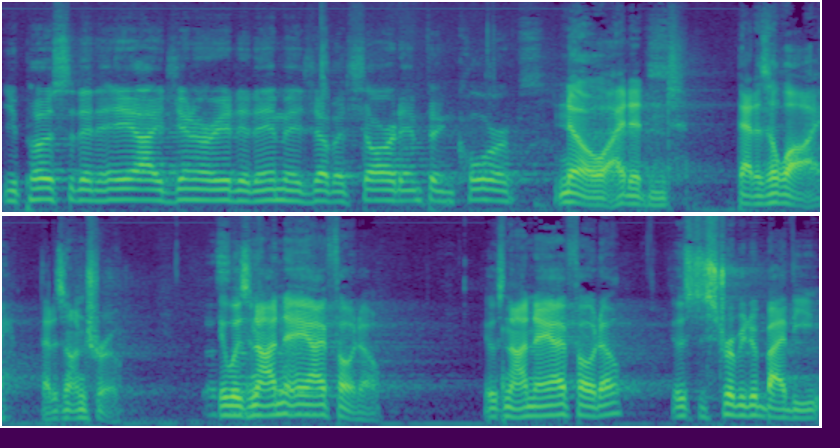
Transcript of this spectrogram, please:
you posted an AI generated image of a charred infant corpse. No, I didn't. That is a lie. That is untrue. it was not an AI photo. It was not an AI photo. It was distributed by the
